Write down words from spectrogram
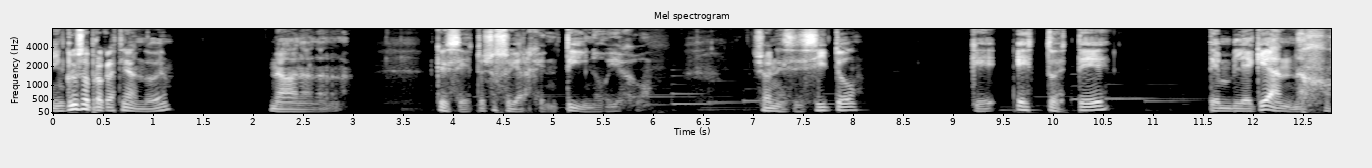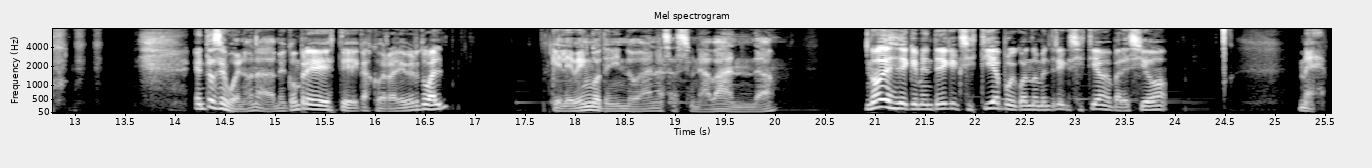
Incluso procrastinando, ¿eh? No, no, no, no. ¿Qué es esto? Yo soy argentino, viejo. Yo necesito que esto esté temblequeando. Entonces, bueno, nada, me compré este casco de realidad virtual que le vengo teniendo ganas hace una banda. No desde que me enteré que existía, porque cuando me enteré que existía me pareció... Me.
